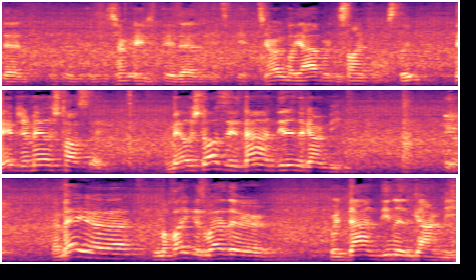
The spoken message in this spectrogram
that it's, that it's, Yerag Bayaber the sign falsely. Maybe Jamelish Tasley. Jamelish Tasley is down in the Garmi. Rameir, the Machaik is whether we're down din the Garmi.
